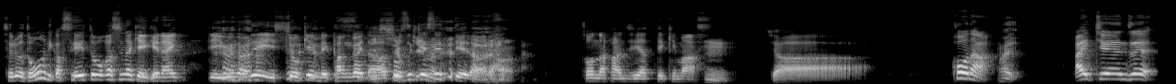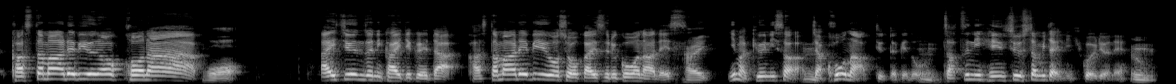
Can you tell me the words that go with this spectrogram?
それをどうにか正当化しなきゃいけないっていうので 一生懸命考えた後付け設定だから、そんな感じでやっていきます。うん。じゃあ、コーナー。はい。iTunes カスタマーレビューのコーナーお iTunes に書いてくれたカスタマーレビューを紹介するコーナーです。はい。今急にさ、うんじゃあコーナーって言ったけど、うん雑に編集したみたいに聞こえるよね。うん。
